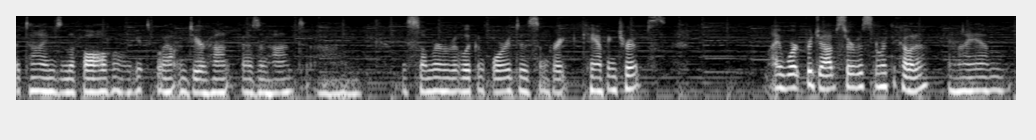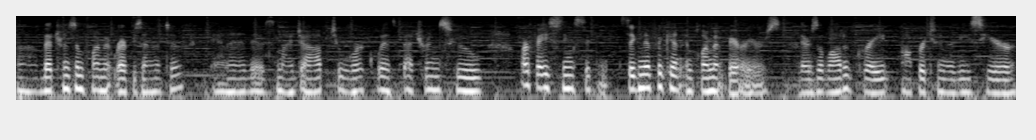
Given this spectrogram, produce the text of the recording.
the times in the fall when we get to go out and deer hunt, pheasant hunt. Um, this summer we're looking forward to some great camping trips. I work for Job Service North Dakota and I am a Veterans Employment Representative and it is my job to work with veterans who are facing significant employment barriers. There's a lot of great opportunities here,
